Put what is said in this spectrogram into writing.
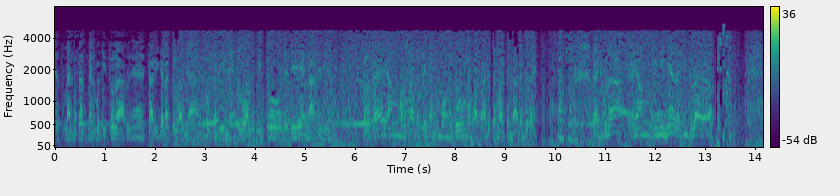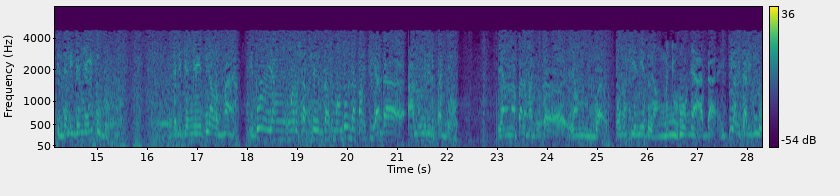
statement-statement begitulah, harusnya cari jalan keluarnya, nggak usah di ini keluar begitu, jadi enak. Jadi kalau saya yang merusak fasilitas umum itu nggak apa-apa di tempat-tempat aja deh. Oke. Lagi pula yang ininya lagi pula apa, intelijennya itu bu, intelijennya itu yang lemah. Itu yang merusak fasilitas umum itu udah pasti ada anunya di depan tuh yang apa namanya ke yang buat promosi ini itu yang menyuruhnya ada itu yang dicari dulu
